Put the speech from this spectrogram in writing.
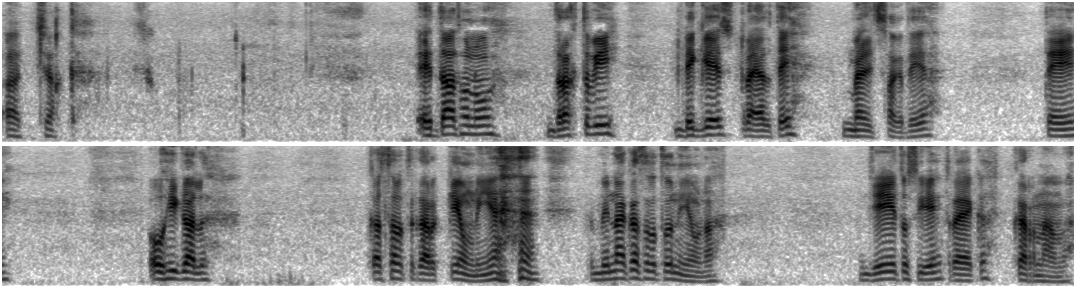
ਅੱਛਾ। ਇਦਾਂ ਤੁਹਾਨੂੰ ਦਰਖਤ ਵੀ ਡਿੱਗੇ ਇਸ ਟ੍ਰੈਲ ਤੇ ਮਿਲ ਸਕਦੇ ਆ। ਤੇ ਉਹੀ ਗੱਲ ਕਸਰਤ ਕਰਕੇ ਆਉਣੀ ਹੈ ਬਿਨਾਂ ਕਸਰਤ ਤੋਂ ਨਹੀਂ ਆਉਣਾ। ਜੇ ਤੁਸੀਂ ਇਹ ਟਰੈਕ ਕਰਨਾ ਵਾ।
